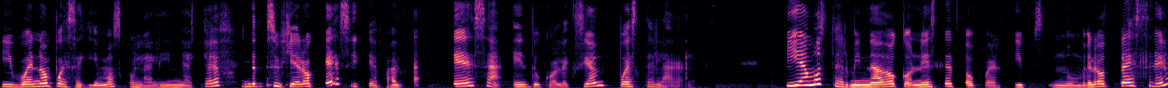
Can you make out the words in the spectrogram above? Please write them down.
Y bueno, pues seguimos con la línea chef. Yo te sugiero que si te falta esa en tu colección, pues te la ganes. Y hemos terminado con este Topper Tips número 13.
